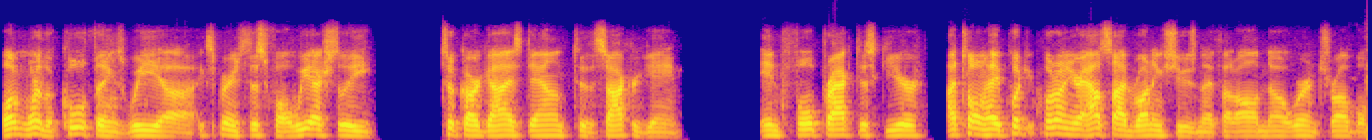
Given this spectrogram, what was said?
One one of the cool things we uh, experienced this fall, we actually took our guys down to the soccer game in full practice gear. I told him, "Hey, put put on your outside running shoes," and they thought, "Oh no, we're in trouble.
